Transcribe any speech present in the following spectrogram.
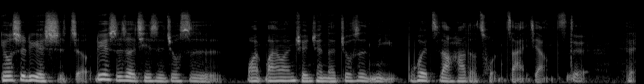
又是掠食者，掠食者其实就是完完完全全的，就是你不会知道它的存在这样子。对。对。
